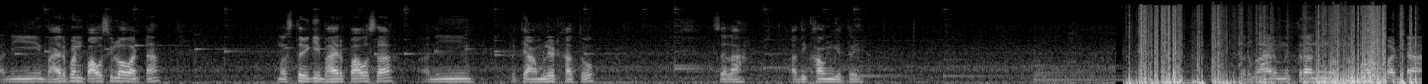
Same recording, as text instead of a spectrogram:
आणि बाहेर पण पाऊस इलो वाटता. मस्तपैकी बाहेर पाऊस हा आणि ते आमलेट खातो. चला आधी खाऊन घेतो आहे तर बाहेर मित्रांनो मस्त पाऊस पडता.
